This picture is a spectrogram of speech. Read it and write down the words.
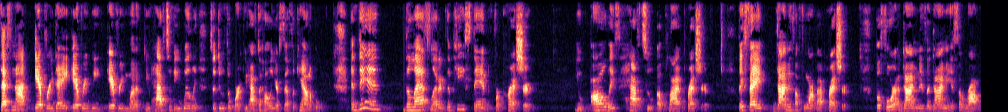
that's not every day, every week, every month. You have to be willing to do the work. You have to hold yourself accountable. And then the last letter, the P, stand for pressure. You always have to apply pressure. They say diamonds are formed by pressure. Before a diamond is a diamond, it's a rock,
